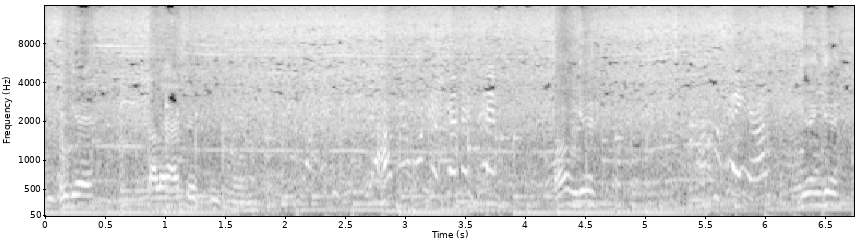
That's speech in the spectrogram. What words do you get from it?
Oke, kalau ada bingung. Oh, oke. Giang Giang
